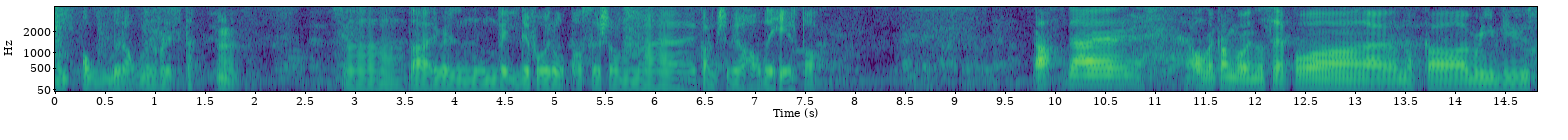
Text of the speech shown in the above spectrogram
de aller, aller fleste. Så da er det vel noen veldig få råtasser som eh, kanskje vil ha det helt av. Ja, det er Alle kan gå inn og se på. Det er jo nok av reviews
